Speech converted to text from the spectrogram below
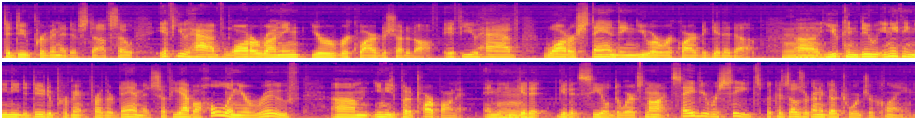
to do preventative stuff. So if you have water running, you're required to shut it off. If you have water standing, you are required to get it up. Uh, mm-hmm. you can do anything you need to do to prevent further damage. So if you have a hole in your roof, um, you need to put a tarp on it and, and mm. get it get it sealed to where it's not. Save your receipts because those are going to go towards your claim.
